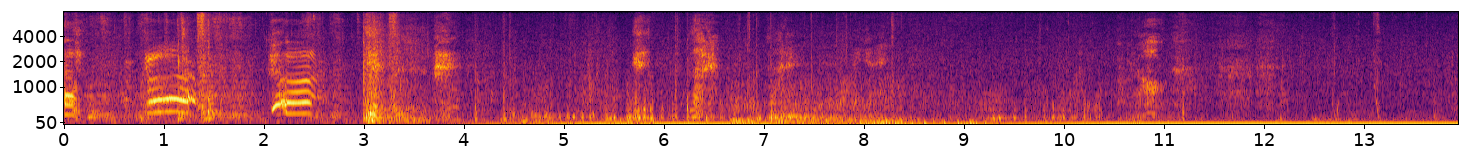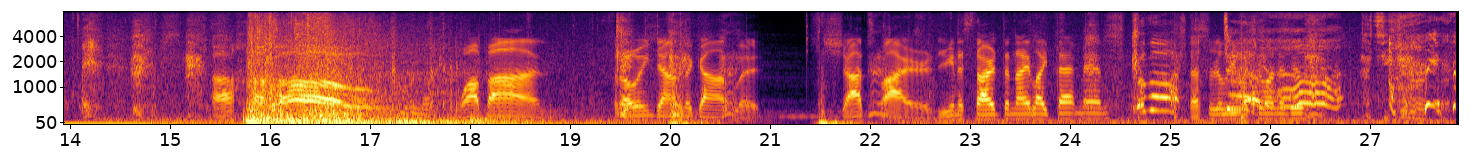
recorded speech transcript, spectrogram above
Oh. Waban throwing down the gauntlet. Shots fired. You gonna start the night like that, man? Come on! That's really what you wanna do?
